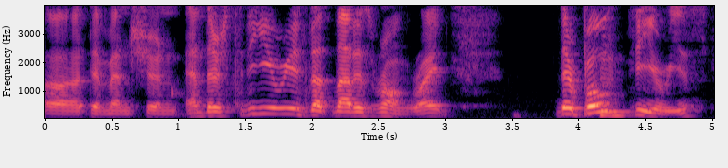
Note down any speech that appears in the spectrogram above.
uh dimension, and there's theories that that is wrong, right? They're both theories,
